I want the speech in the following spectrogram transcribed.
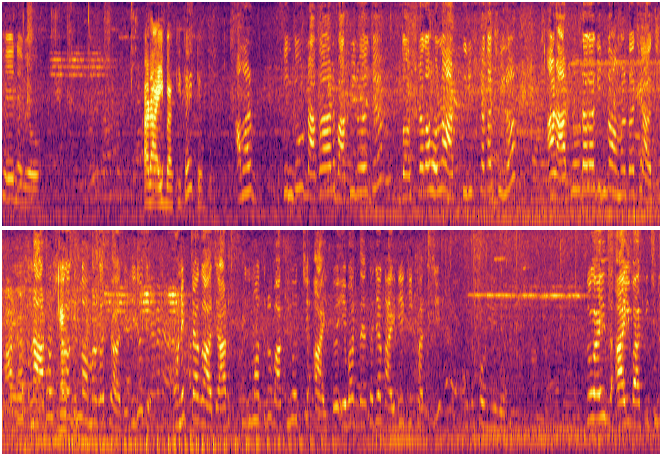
খেয়ে নেবে ও। আর আই বাকি তাই তো? আমার কিন্তু টাকা আর বাকি রয়েছে দশ টাকা হলো আটত্রিশ টাকা ছিল আর আঠেরো টাকা কিন্তু আমার কাছে আছে। না আঠাশ টাকা কিন্তু আমার কাছে আছে ঠিক আছে? অনেক টাকা আছে, আর শুধুমাত্র বাকি হচ্ছে আই। তো এবার দেখা যাক আই দিয়ে কি খাচ্ছি সরিয়ে তো গাইজ আই বাকি ছিল,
